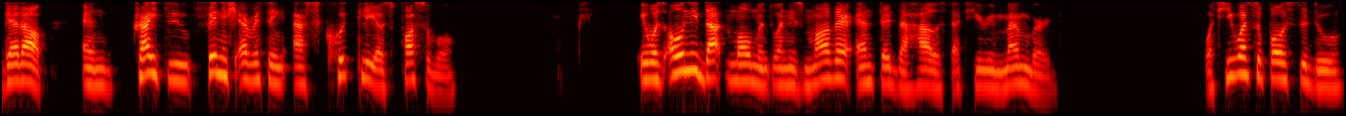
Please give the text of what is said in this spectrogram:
get up and try to finish everything as quickly as possible. It was only that moment when his mother entered the house that he remembered what he was supposed to do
